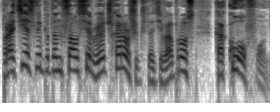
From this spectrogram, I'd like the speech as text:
Протестный потенциал Сербии, очень хороший, кстати, вопрос, каков он?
